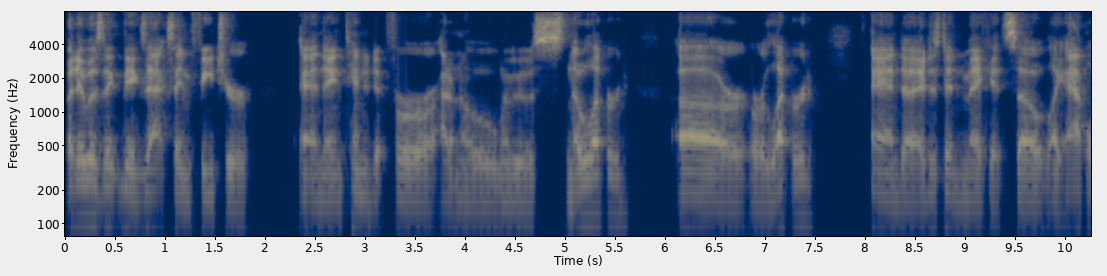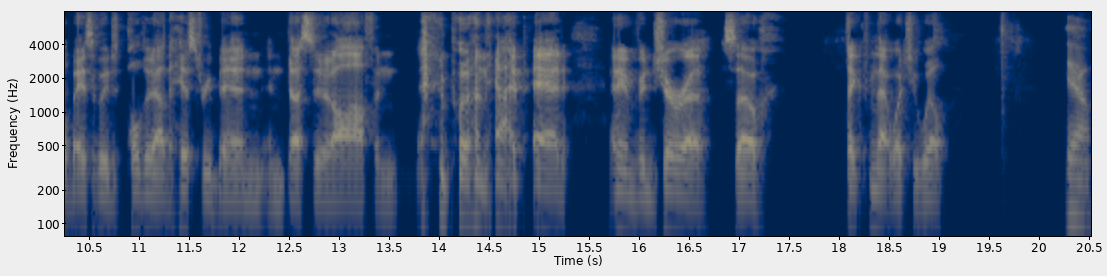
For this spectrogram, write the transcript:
but it was the, the exact same feature, and they intended it for I don't know, maybe it was Snow Leopard uh, or, or Leopard, and uh, it just didn't make it. So like Apple basically just pulled it out of the history bin and dusted it off and put on the iPad and in Ventura. So take from that what you will. Yeah,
